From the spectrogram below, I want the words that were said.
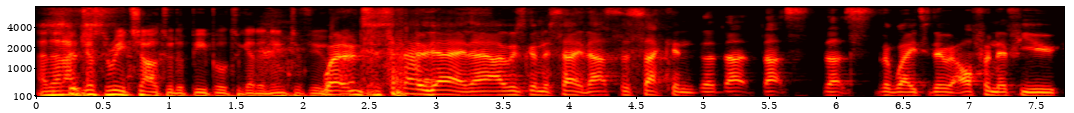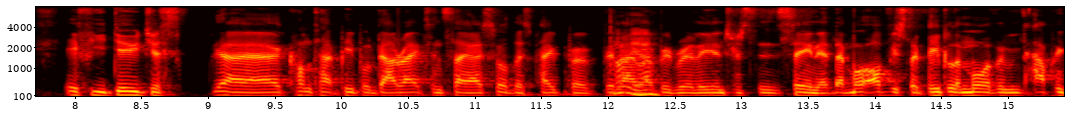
and then I just reach out to the people to get an interview. Well, so yeah, I was going to say that's the second that, that that's that's the way to do it. Often if you if you do just uh, contact people direct and say, I saw this paper, oh, yeah. I'd be really interested in seeing it. They're more, obviously, people are more than happy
